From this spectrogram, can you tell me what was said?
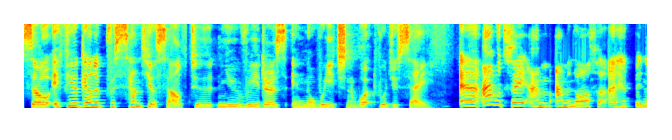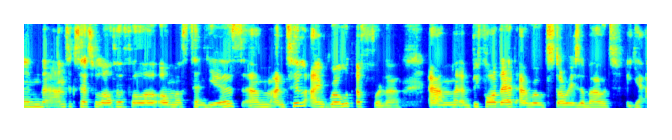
So if you're going to present yourself to new readers in Norwegian, what would you say? Uh, I would say I'm I'm an author. I had been an unsuccessful author for almost ten years um, until I wrote a thriller. Um, before that, I wrote stories about yeah,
